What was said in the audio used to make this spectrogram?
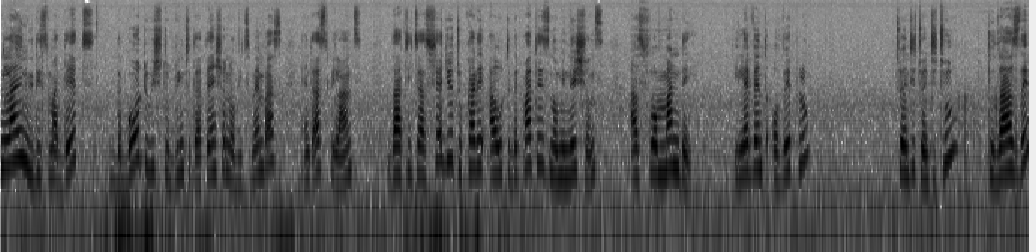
In line with this mandate, the board wished to bring to the attention of its members and aspirants that it has scheduled to carry out the party's nominations as from Monday, 11th of April 2022 to Thursday,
